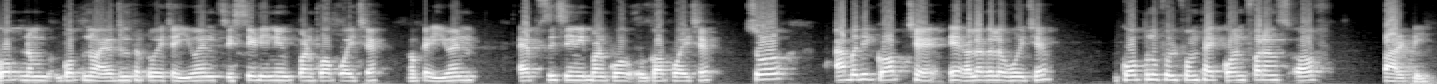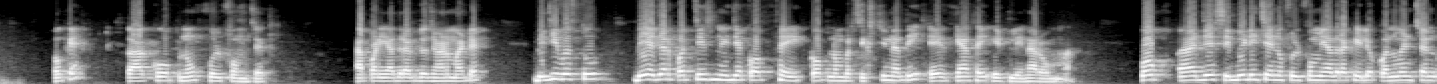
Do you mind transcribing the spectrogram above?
કોપ નંબર કોપનું આયોજન થતું હોય છે. યુએન સીસીડી ની પણ કોપ હોય છે. ઓકે, યુએન એફસીસી ની પણ કોપ હોય છે. સો, આ બધી કોપ છે એ અલગ અલગ હોય છે. કોપનું ફૂલ ફોર્મ થાય કોન્ફરન્સ ઓફ પાર્ટી. ઓકે, તો આ કોપનું ફૂલ ફોર્મ છે. આ પણ યાદ રાખજો જાણ માટે. બીજી વસ્તુ, બે હજારની જે કોપ થઈ, કોપ નંબર સિક્સટીન હતી, એ ક્યાં થઈ? ઇટલીના રોમમાં. કોપ જે સીબીડી છે એનું ફૂલ ફોર્મ યાદ રાખી લો. કન્વેન્શન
